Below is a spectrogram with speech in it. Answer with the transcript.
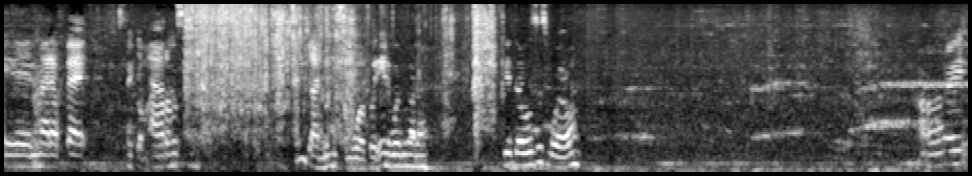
And matter of fact, I I'm out of some. I think I need some more, but anyway, we're gonna get those as well. All right.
